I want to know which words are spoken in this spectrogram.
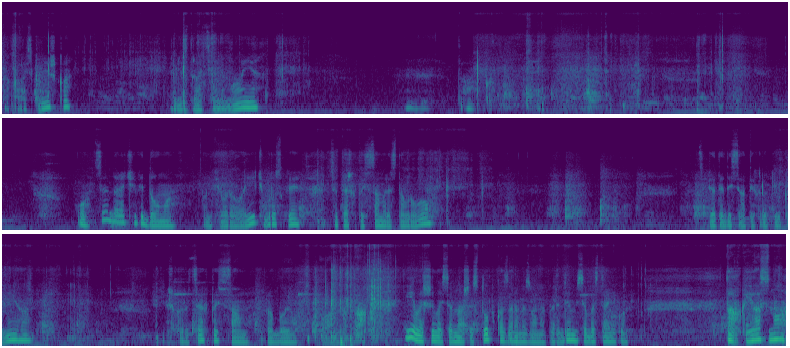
Така ось книжка. Ілюстрації немає. Так. О, це, до речі, відома панфьорова річ бруски. Це теж хтось сам реставрував. 50-х років книга. Я ж кажу, це хтось сам робив. Ладно, так. І лишилась одна шестопка. Зараз ми з вами передивимося быстренько. Так, ясно.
